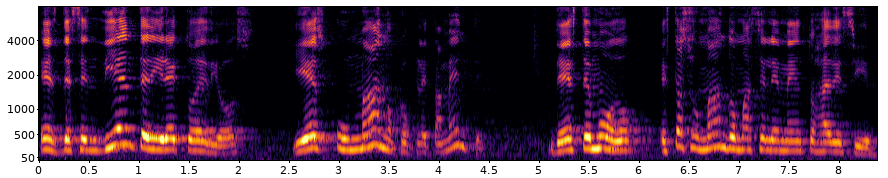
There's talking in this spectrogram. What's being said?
es descendiente directo de Dios y es humano completamente. De este modo, está sumando más elementos a decir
